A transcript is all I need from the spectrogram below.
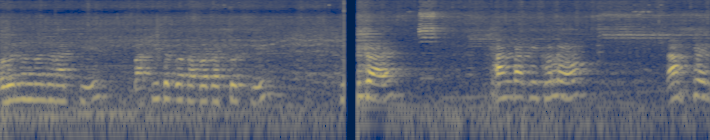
অভিনন্দন জানাচ্ছি বা কৃতজ্ঞতা প্রকাশ করছি। সাংবাদিক হলো রাষ্ট্রের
